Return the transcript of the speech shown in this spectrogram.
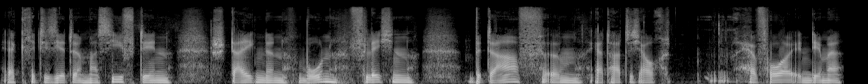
Er kritisierte massiv den steigenden Wohnflächenbedarf. Ähm, er tat sich auch hervor, indem er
